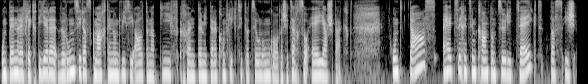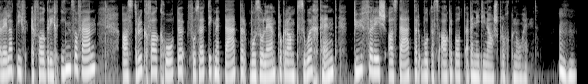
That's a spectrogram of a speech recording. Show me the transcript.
und dann reflektieren, warum sie das gemacht haben und wie sie alternativ könnten mit der Konfliktsituation umgehen. Das ist jetzt einfach so ein Aspekt. Und das hat sich jetzt im Kanton Zürich gezeigt. Das ist relativ erfolgreich insofern, als die Rückfallquote von solchen Tätern, die so Lernprogramm besucht haben, tiefer ist als Täter, die das Angebot eben nicht in Anspruch genommen haben. Mhm.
